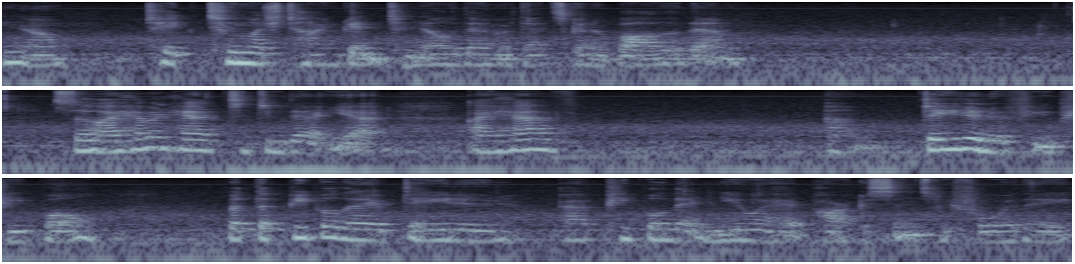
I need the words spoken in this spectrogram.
you know, take too much time getting to know them if that's going to bother them. So I haven't had to do that yet. I have um, dated a few people but the people that I've dated are people that knew I had Parkinson's before they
